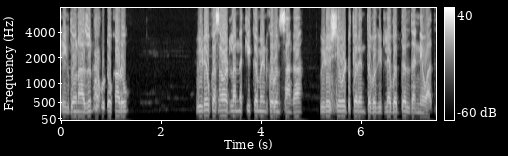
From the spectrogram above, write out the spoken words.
एक दोन अजून फोटो काढू. व्हिडिओ कसा वाटला नक्की कमेंट करून सांगा. व्हिडिओ शेवटपर्यंत बघितल्याबद्दल धन्यवाद.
